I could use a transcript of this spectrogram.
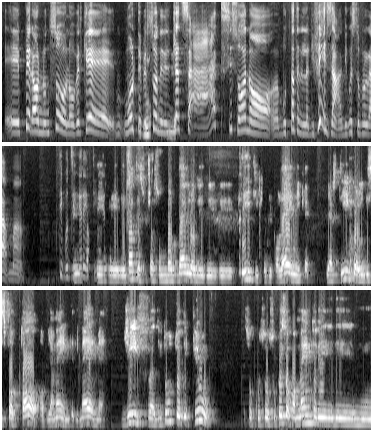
Eh, però non solo, perché molte persone del set si sono buttate nella difesa di questo programma, tipo Zingaretti. Infatti, infatti è successo un bordello di, di, di critiche, di polemiche, di articoli, di sfottò, ovviamente, di meme, GIF, di tutto e di più su, su, su, questo commento di, di,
